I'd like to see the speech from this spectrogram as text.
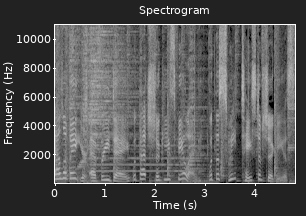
Elevate your everyday with that Shoogies feeling, with the sweet taste of Shoogies.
